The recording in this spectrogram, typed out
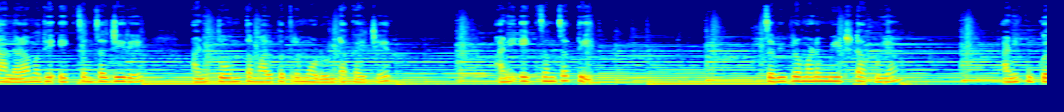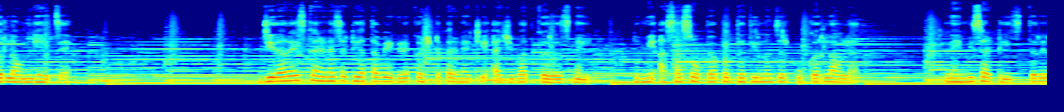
तांदळामध्ये एक चमचा जिरे आणि दोन तमालपत्र मोडून टाकायचे आहेत. आणि एक चमचा तेल. चवीप्रमाणे मीठ टाकूया आणि कुकर लावून घ्यायचं आहे जिरा राईस करण्यासाठी आता वेगळे कष्ट करण्याची अजिबात गरज नाही. तुम्ही असा सोप्या पद्धतीनं जर कुकर लावलात नेहमीसाठीच तर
